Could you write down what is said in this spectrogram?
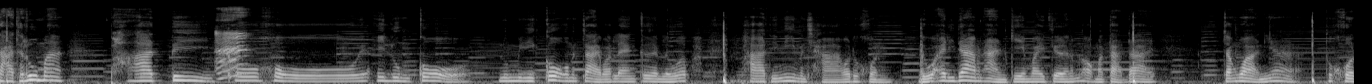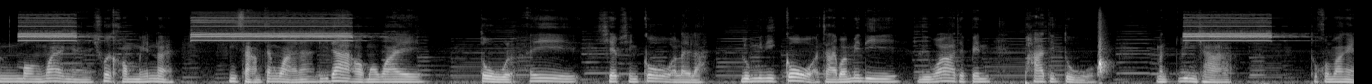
จ่ายทะลุมาพาร์ตี้โอ้โหไอ้ลุมโก้ลุมมินิโก้มันจ่ายบอลแรงเกิน หรือว่าพาร์ตินี่มันช้าวะทุกคน หรือว่าไอดีด้ามันอ่านเกมไวเกินแล้วมันออกมาตัดได้ จังหวะเนี้ยทุกคนมองว่ายังไงช่วยคอมเมนต์หน่อย มี 3 จังหวะนะดีด้าออกมาไวตู่ไอเชฟเชงโกอะไรล่ะ ลูมินิโกจ่ายบอลไม่ดี หรือว่าจะเป็นพาติตู่มันวิ่งช้า ทุกคนว่าไง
